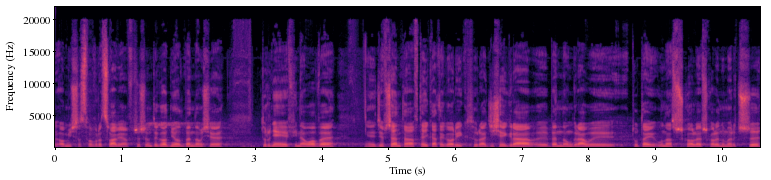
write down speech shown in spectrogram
y, o Mistrzostwo Wrocławia. W przyszłym tygodniu odbędą się turnieje finałowe. Y, Dziewczęta w tej kategorii, która dzisiaj gra, y, będą grały tutaj u nas w szkole, w szkole numer 3.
